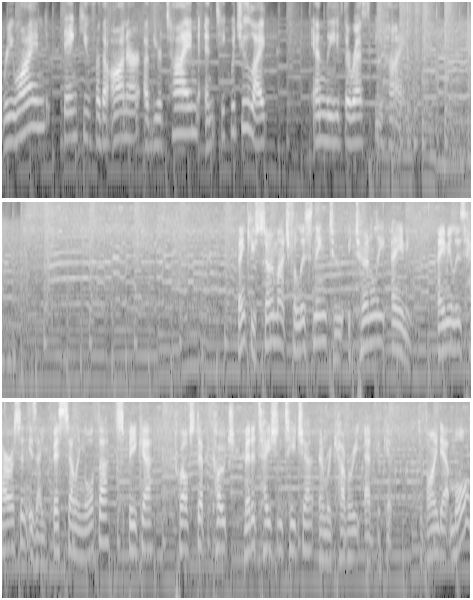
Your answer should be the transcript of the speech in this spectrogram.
rewind, thank you for the honor of your time, and take what you like and leave the rest behind. Thank you so much for listening to Eternally Amy. Amy Liz Harrison is a best selling author, speaker, 12 step coach, meditation teacher, and recovery advocate. To find out more,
